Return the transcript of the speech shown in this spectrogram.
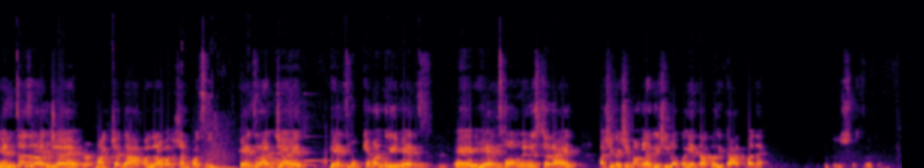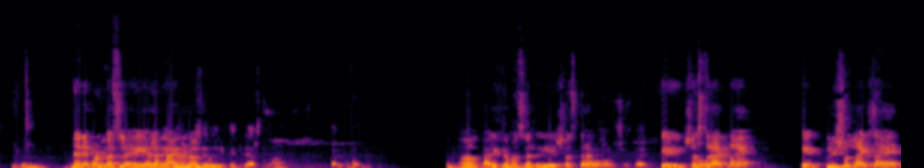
यांचंच राज्य आहे मागच्या दहा पंधरा वर्षांपासून. हेच राज्य आहेत. हेच मुख्यमंत्री हेच हेच होम मिनिस्टर आहेत. असे कसे बांगलादेशी लोक येतात हो इथं आतमध्ये? नाही नाही पण कसलं हे? याला काय म्हणाल तुम्ही? हे काहीतरी असते ना, कार्यक्रम आहे. हा कार्यक्रम असला तरी हे शस्त्र हो, हो, शस्त्र आहे. हे शस्त्र आहेत ना हे? हे त्रिशूल नाहीच आहे हे.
